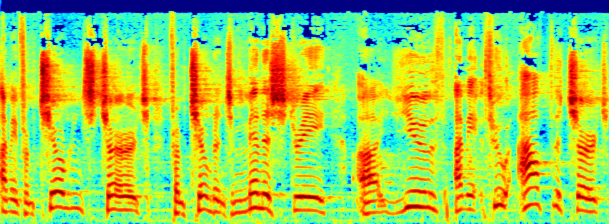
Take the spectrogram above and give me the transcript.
I mean, from children's church, from children's ministry, uh, youth. I mean, throughout the church,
